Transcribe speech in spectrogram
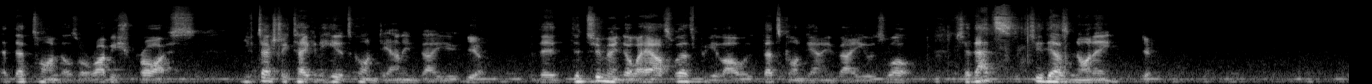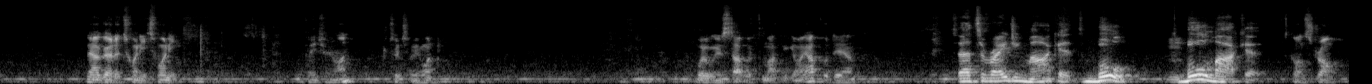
at that time that was a rubbish price. You've actually taken a hit. It's gone down in value. Yeah. The the two million dollar house. Well, that's pretty low. That's gone down in value as well. So that's 2019. Yeah. Now go to 2020, 2021. 2021. What are we going to start with? The market going up or down? So that's a raging market. It's bull. It's Mm. bull market. It's gone strong.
